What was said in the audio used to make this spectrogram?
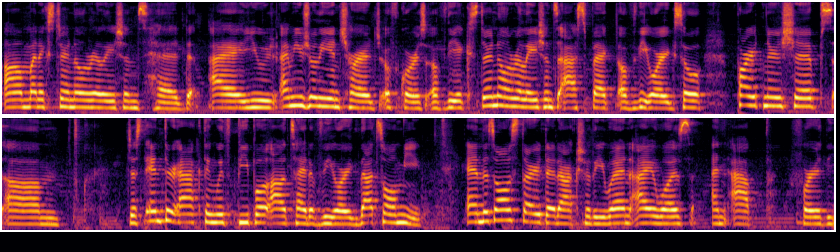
um, an external relations head, I u- I'm usually in charge, of course, of the external relations aspect of the org. So partnerships, um, just interacting with people outside of the org. That's all me. And this all started actually when I was an app for the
